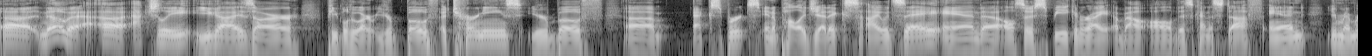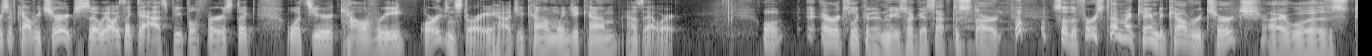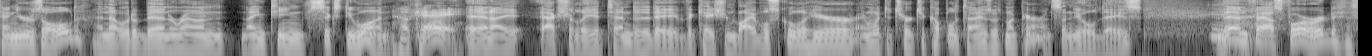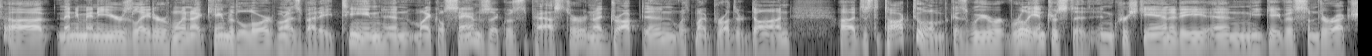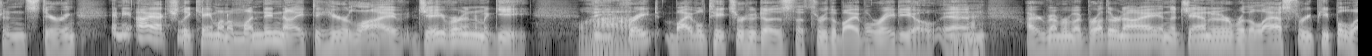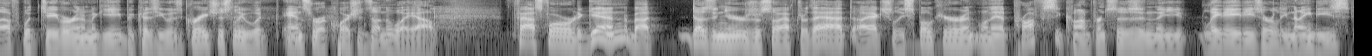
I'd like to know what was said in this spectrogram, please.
Uh, no, but uh, actually, you guys are people who are, you're both attorneys, you're both um, experts in apologetics, I would say, and uh, also speak and write about all of this kind of stuff. And you're members of Calvary Church. So we always like to ask people first, like, what's your Calvary origin story? How'd you come? When'd you come? How's that work? Well, Eric's looking at me, so I guess I have to start. so the first time I came to Calvary Church, I was 10 years old, and that would have been around 1961. Okay. And I actually attended a vacation Bible school here and went to church a couple of times with my parents in the old days. Then fast forward uh, many, many years later when I came to the Lord when I was about 18 and Michael Samsvik was the pastor and I dropped in with my brother Don uh, just to talk to him because we were really interested in Christianity and he gave us some direction, steering. And he, I actually came on a Monday night to hear live J. Vernon McGee, wow. the great Bible teacher who does the Through the Bible radio. And yeah. I remember my brother and I and the janitor were the last three people left with J. Vernon McGee because he was graciously would answer our questions on the way out. Fast forward again, about dozen years or so after that, I actually spoke here when they had prophecy conferences in the late 80s, early 90s.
